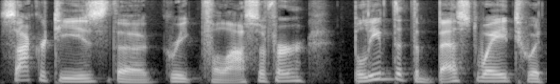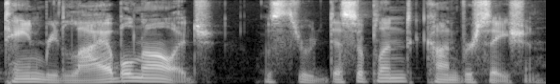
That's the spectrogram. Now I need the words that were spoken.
Socrates, the Greek philosopher, believed that the best way to attain reliable knowledge was through disciplined conversation.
